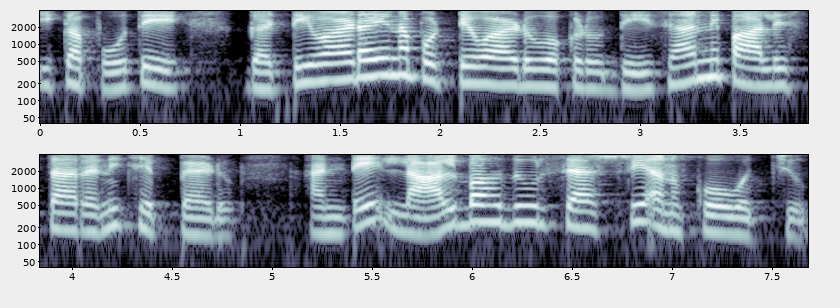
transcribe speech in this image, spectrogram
ఇకపోతే గట్టివాడైన పొట్టివాడు ఒకడు దేశాన్ని పాలిస్తారని చెప్పాడు. అంటే లాల్ బహదూర్ శాస్త్రి అనుకోవచ్చు.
